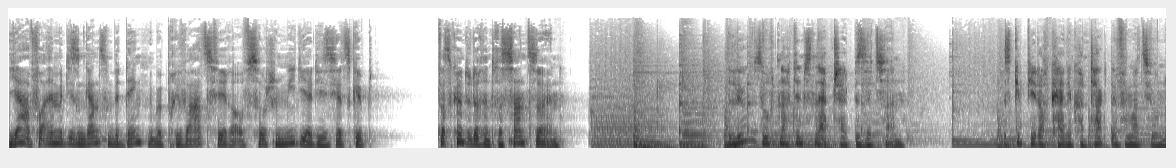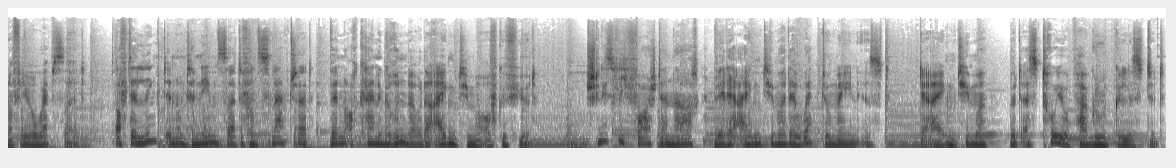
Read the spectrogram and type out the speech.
Ja, vor allem mit diesen ganzen Bedenken über Privatsphäre auf Social Media, die es jetzt gibt. Das könnte doch interessant sein. Lou sucht nach den Snapchat-Besitzern. Es gibt jedoch keine Kontaktinformationen auf ihrer Website. Auf der LinkedIn-Unternehmensseite von Snapchat werden auch keine Gründer oder Eigentümer aufgeführt. Schließlich forscht er nach, wer der Eigentümer der Webdomain ist. Der Eigentümer wird als Toyopa Group gelistet.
